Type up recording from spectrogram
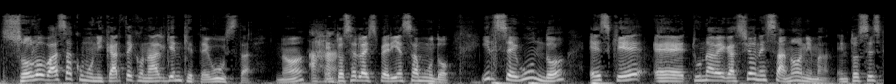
Solo vas a comunicarte con alguien que te gusta, ¿no? Ajá. Entonces la experiencia mudó. Y el segundo es que eh, tu navegación es anónima. Entonces,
